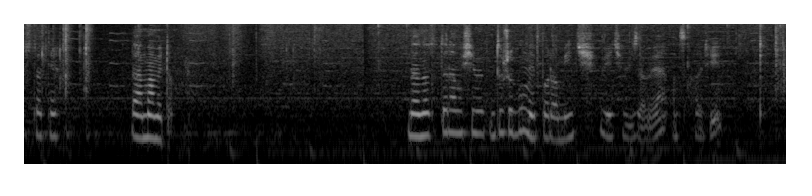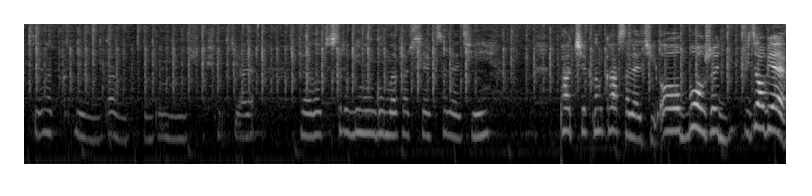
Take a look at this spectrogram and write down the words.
Ostatnie. Da, mamy to. No, no to teraz musimy dużo gumy porobić. Wiecie widzowie, o co chodzi. Jednak, nie wiem, tam, tam pewnie już śmieci, ale... No, no to sobie robimy gumę, patrzcie jak to leci. Patrzcie jak nam kasa leci. O Boże, widzowie!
